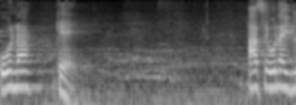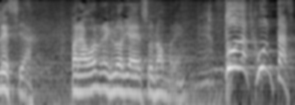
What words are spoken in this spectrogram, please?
una, ¿qué? Hace una iglesia para honra y gloria de su nombre. Todas juntas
